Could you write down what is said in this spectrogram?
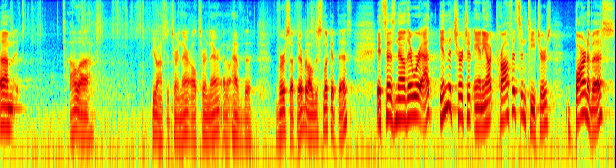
um, I'll, uh, you don't have to turn there, I'll turn there. I don't have the verse up there, but I'll just look at this. It says, Now there were at, in the church at Antioch prophets and teachers, Barnabas,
